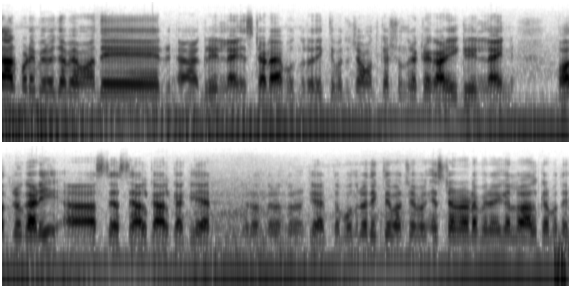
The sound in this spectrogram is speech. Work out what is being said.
তারপরে বেরোয় যাবে আমাদের গ্রিন লাইন স্টারা বন্ধুরা দেখতে পাচ্ছ, চমৎকার সুন্দর একটা গাড়ি। গ্রিন লাইন ভদ্র গাড়ি আস্তে আস্তে হালকা হালকা ক্লিয়ার বেরোন বেরোন বেরোন ক্লিয়ার তো বন্ধুরা দেখতে পাচ্ছ, এবং স্টারটা বেরোয় গেল হালকার মধ্যে।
